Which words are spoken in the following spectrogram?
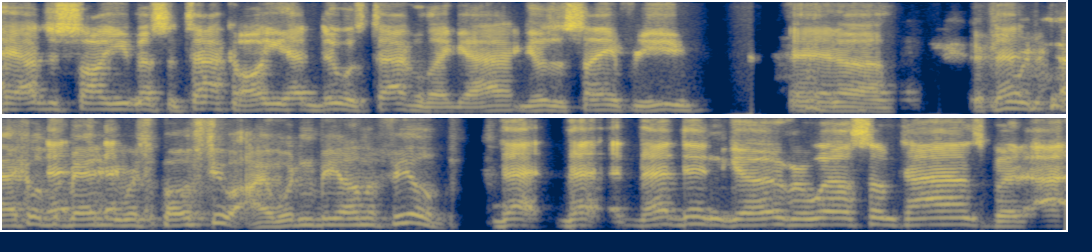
hey, I just saw you miss a tackle. All you had to do was tackle that guy. It goes the same for you. And uh, if that, you would tackle the man you were supposed to, I wouldn't be on the field. That that that didn't go over well sometimes, but I,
